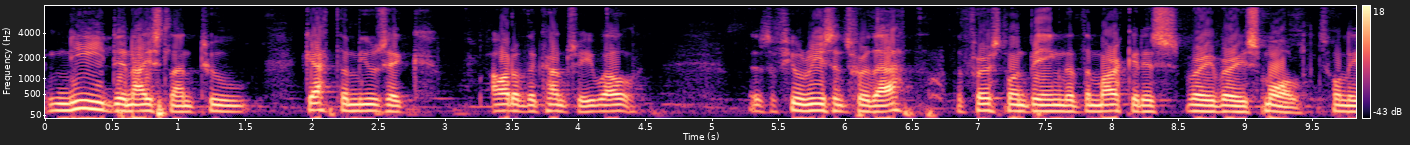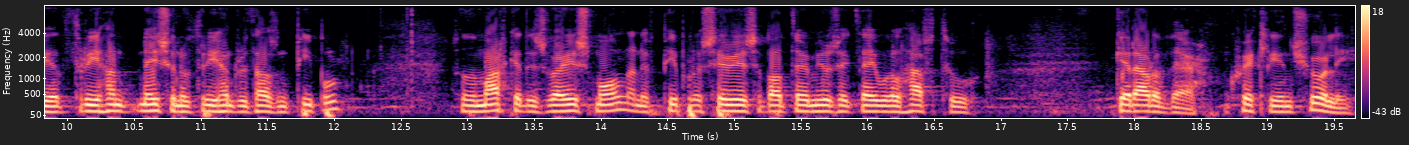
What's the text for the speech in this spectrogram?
need in Iceland to get the music out of the country. Well, there's a few reasons for that. The first one being that the market is very, very small. It's only a nation of 300,000 people. So the market is very small, and if people are serious about their music, they will have to get out of there quickly and surely.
